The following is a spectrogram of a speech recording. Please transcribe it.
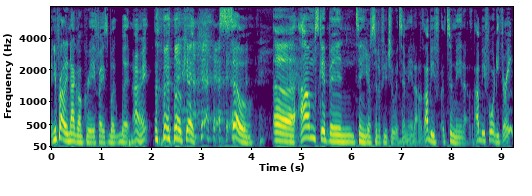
You're probably not going to create Facebook, but all right. okay. So, uh, I'm skipping 10 years to the future with $10 million. I'll be $2 million. I'll be 43.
